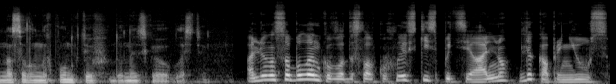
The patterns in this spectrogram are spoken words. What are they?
населених пунктів Донецької області. Альона Соболенко, Владислав Кухливський спеціально для Капрі Ньюс.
